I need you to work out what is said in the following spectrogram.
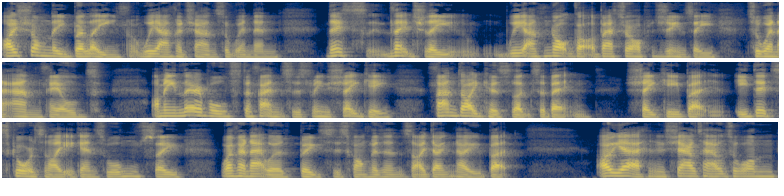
I strongly believe we have a chance of winning. This literally, we have not got a better opportunity to win at Anfield. I mean, Liverpool's defence has been shaky. Van Dijk's looks a bit shaky, but he did score tonight against Wolves, so whether that would boost his confidence, I don't know. But oh yeah, shout out to one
